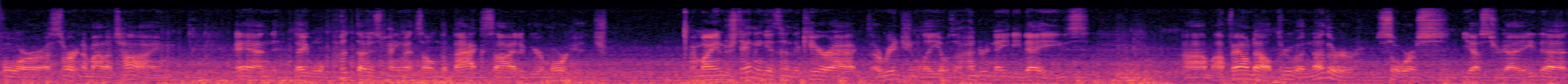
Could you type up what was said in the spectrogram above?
for a certain amount of time and they will put those payments on the back side of your mortgage. And my understanding is in the CARE Act, originally it was 180 days. Um, I found out through another source yesterday that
